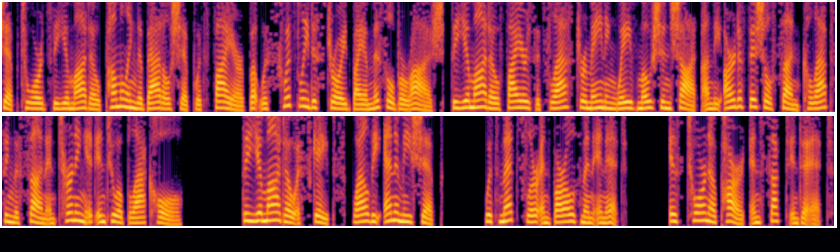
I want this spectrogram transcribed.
ship towards the Yamato pummeling the battleship with fire but was swiftly destroyed by a missile barrage. The Yamato fires its last remaining wave motion shot on the artificial sun collapsing the sun and turning it into a black hole. The Yamato escapes, while the enemy ship, with Metzler and Barlsman in it, is torn apart and sucked into it.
